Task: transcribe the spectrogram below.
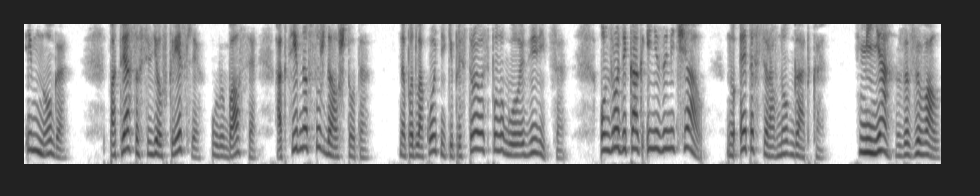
и много. Потрясов сидел в кресле, улыбался, активно обсуждал что-то. На подлокотнике пристроилась полуголая девица. Он вроде как и не замечал, но это все равно гадко. Меня зазывал,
